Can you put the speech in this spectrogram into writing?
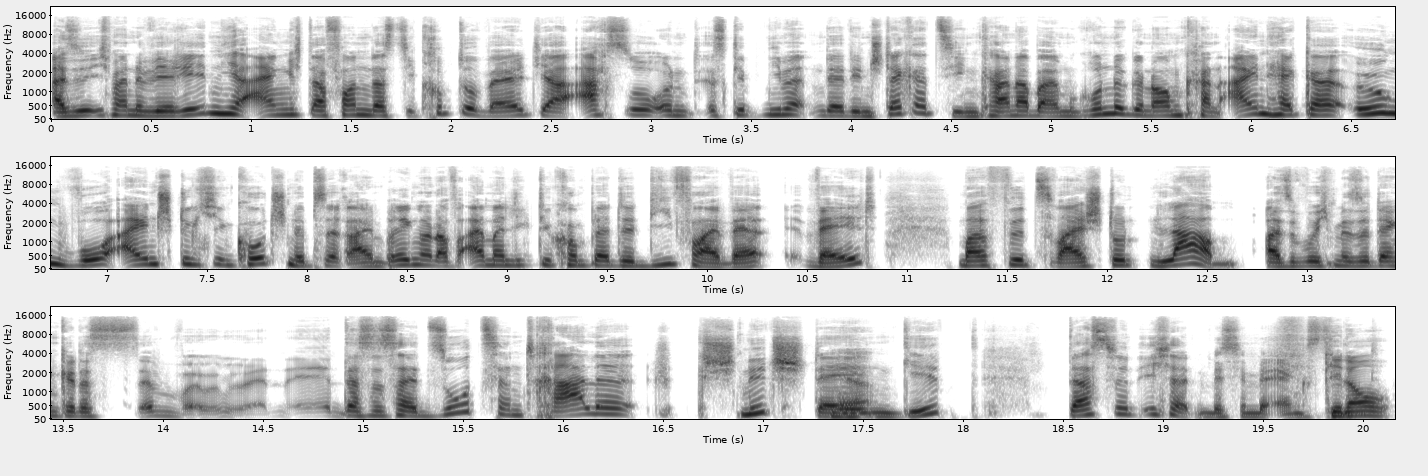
Also ich meine, wir reden hier eigentlich davon, dass die Kryptowelt ja, ach so, und es gibt niemanden, der den Stecker ziehen kann, aber im Grunde genommen kann ein Hacker irgendwo ein Stückchen Codeschnipsel reinbringen und auf einmal liegt die komplette DeFi-Welt mal für zwei Stunden lahm. Also wo ich mir so denke, dass, äh, dass es halt so zentrale Schnittstellen ja. gibt, das finde ich halt ein bisschen beängstigend. Genau,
